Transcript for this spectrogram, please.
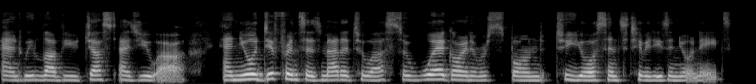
and we love you just as you are. And your differences matter to us. So we're going to respond to your sensitivities and your needs.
